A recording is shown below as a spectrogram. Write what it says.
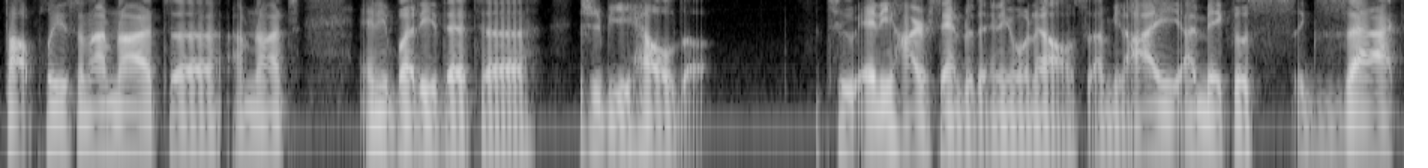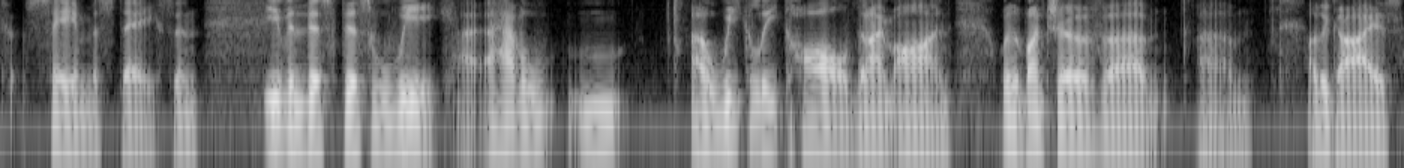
thought police, and I'm not, uh, I'm not anybody that uh, should be held to any higher standard than anyone else. I mean, I, I make those exact same mistakes. And even this, this week, I have a, a weekly call that I'm on with a bunch of, um, um, other guys.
